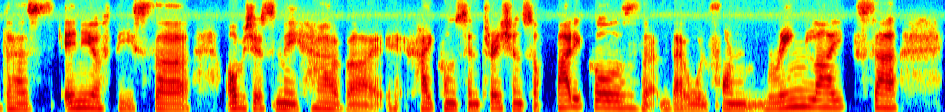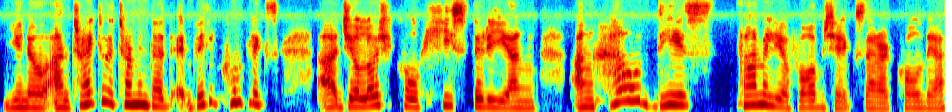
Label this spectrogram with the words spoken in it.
does any of these uh, objects may have high concentrations of particles that, that will form ring-likes, you know, and try to determine that very complex geological history and, and how these family of objects that are called the,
